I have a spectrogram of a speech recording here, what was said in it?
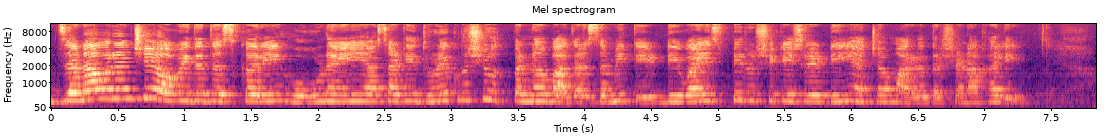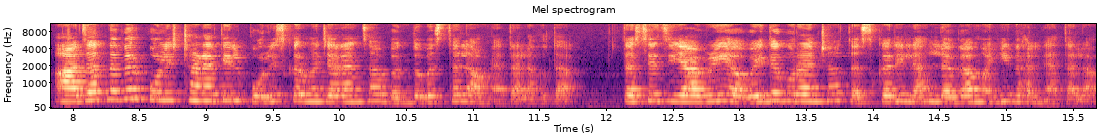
जनावरांची अवैध तस्करी होऊ नये यासाठी धुळे कृषी उत्पन्न बाजार समिती डीवायएसपी ऋषिकेश रेड्डी यांच्या मार्गदर्शनाखाली आझादनगर पोलीस ठाण्यातील पोलीस कर्मचाऱ्यांचा बंदोबस्त लावण्यात आला होता. तसेच यावेळी अवैध गुरांच्या तस्करीला लगामही घालण्यात आला.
